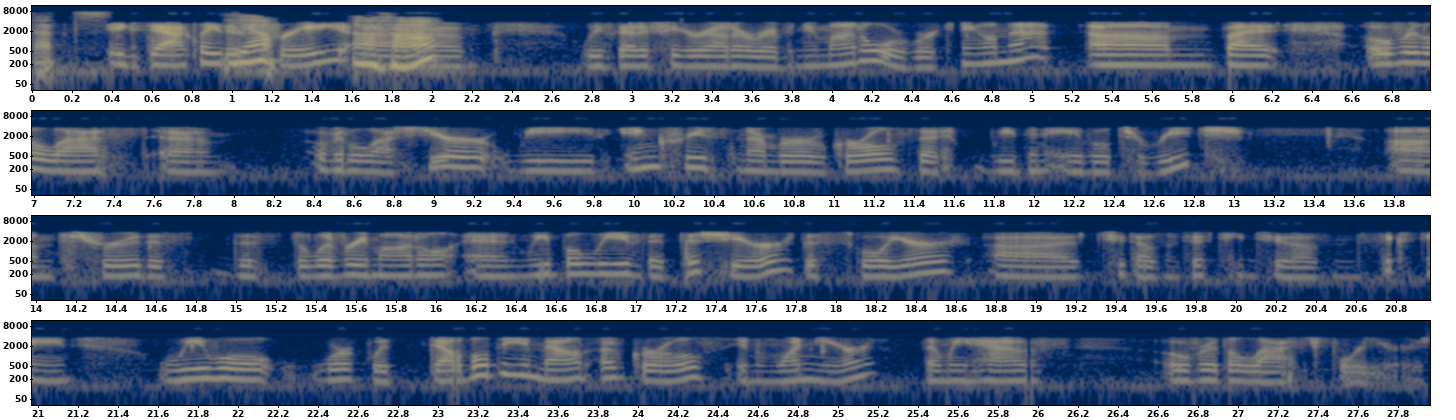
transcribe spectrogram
That's Exactly, they're Yeah. free. Uh-huh. Um, we've got to figure out our revenue model. We're working on that. Um, but over the last um, over the last year, we've increased the number of girls that we've been able to reach um, through this this delivery model, and we believe that this year, this school year, uh, 2015-2016, we will work with double the amount of girls in one year than we have over the last four years.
